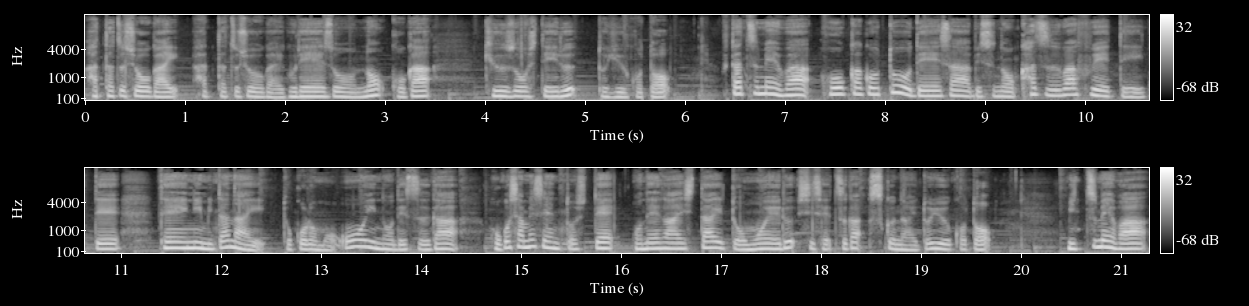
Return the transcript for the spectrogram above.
発達障害発達障害グレーゾーンの子が急増しているということ2つ目は放課後等デイサービスの数は増えていて定員に満たないところも多いのですが保護者目線としてお願いしたいと思える施設が少ないということ3つ目は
